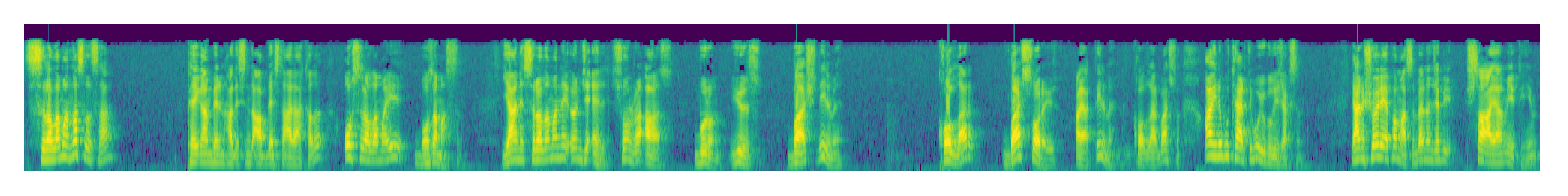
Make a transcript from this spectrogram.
sıralama nasılsa peygamberin hadisinde abdestle alakalı o sıralamayı bozamazsın. Yani sıralama ne? Önce el, sonra ağız, burun, yüz, baş değil mi? Kollar, baş sonra yüz. Ayak değil mi? Kollar, baş sonra. Aynı bu tertibi uygulayacaksın. Yani şöyle yapamazsın. Ben önce bir sağ ayağımı yıkayayım.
